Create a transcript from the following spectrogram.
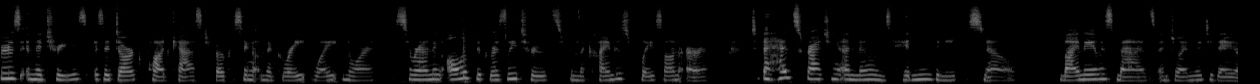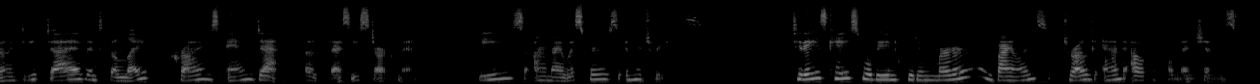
Whispers in the Trees is a dark podcast focusing on the Great White North, surrounding all of the grisly truths from the kindest place on earth to the head scratching unknowns hidden beneath the snow. My name is Mads, and join me today on a deep dive into the life, crimes, and death of Bessie Starkman. These are my whispers in the trees. Today's case will be including murder, violence, drug, and alcohol mentions.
